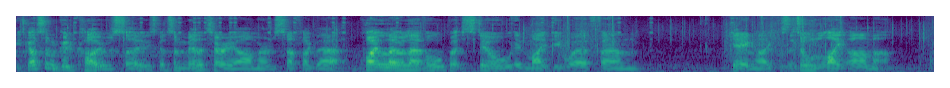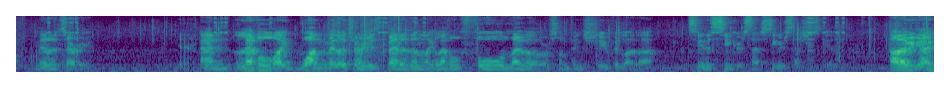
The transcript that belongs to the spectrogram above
He's got some good clothes, though. He's got some military armor and stuff like that. Quite low level, but still, it might be worth um, getting, like, because it's all light armor, military. Yeah. And level, like, 1 military is better than, like, level 4 level or something stupid like that. See the secret stash. Secret stash is good. Oh, there we go.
